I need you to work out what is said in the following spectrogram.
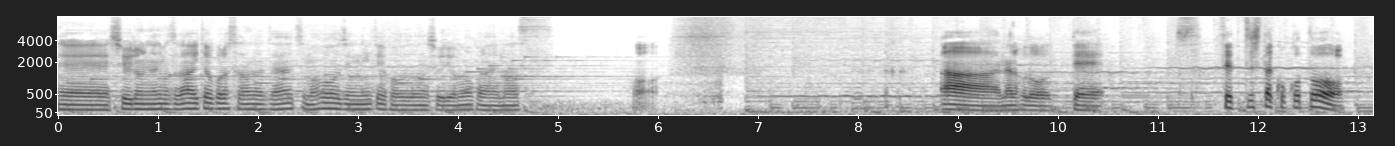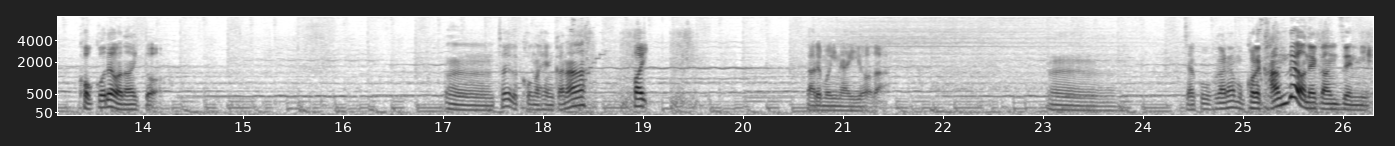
えー、終了になりますが相手を殺したので魔法陣にて行動の終了も行います。はああーなるほど。で設置したこことここではないと。うーんとりあえずこの辺かな。はい。誰もいないようだ。うーん。じゃあここからもこれ勘だよね完全に。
